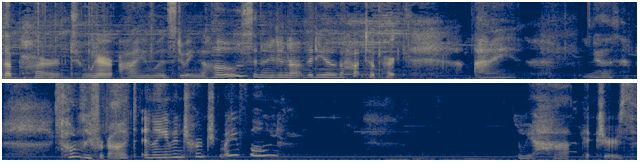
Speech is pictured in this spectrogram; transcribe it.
the part where I was doing the hose, and I did not video the hot tub part. I yeah, totally forgot, and I even charged my phone. We hot pictures.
